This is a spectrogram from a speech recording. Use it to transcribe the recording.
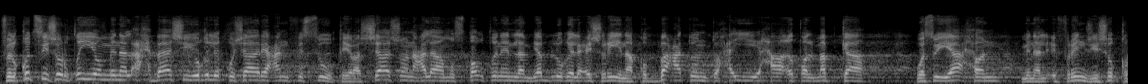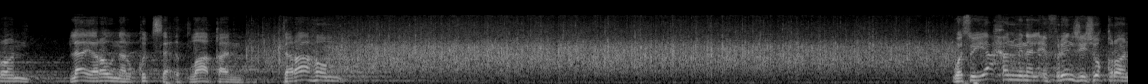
في القدس شرطي من الأحباش يغلق شارعا في السوق رشاش على مستوطن لم يبلغ العشرين قبعة تحيي حائط المبكى وسياح من الإفرنج شقر لا يرون القدس إطلاقا. تراهم وسياح من الإفرنج شقر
